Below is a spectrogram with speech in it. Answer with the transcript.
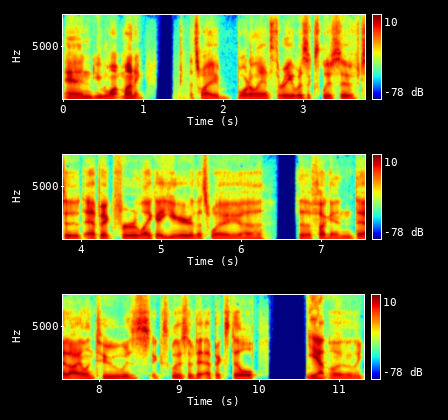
and you want money. That's why Borderlands 3 was exclusive to Epic for like a year. That's why uh the fucking Dead Island 2 is exclusive to Epic still. Yeah. Uh, like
